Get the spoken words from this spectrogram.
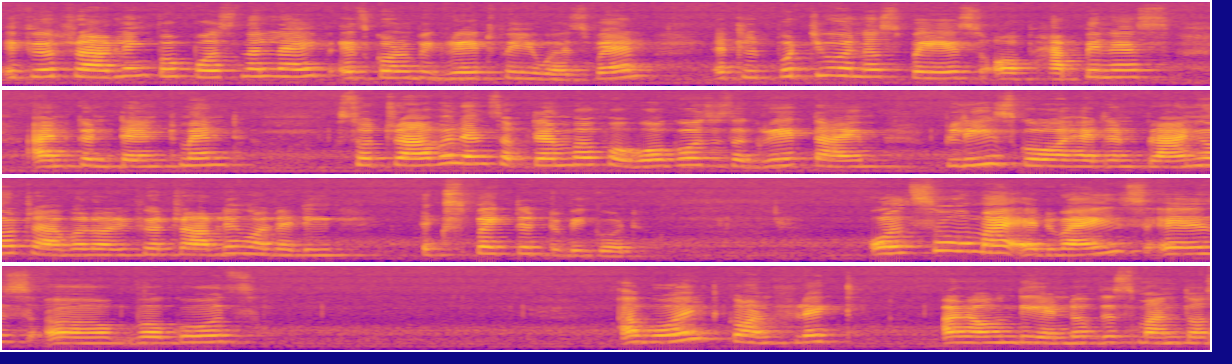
If you're traveling for personal life it's going to be great for you as well. It will put you in a space of happiness and contentment. So travel in september for virgos is a great time. Please go ahead and plan your travel or if you're traveling already expect it to be good. Also my advice is uh, virgos avoid conflict around the end of this month or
